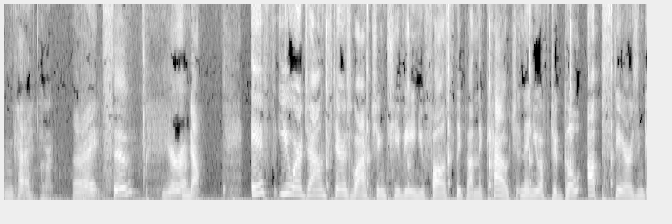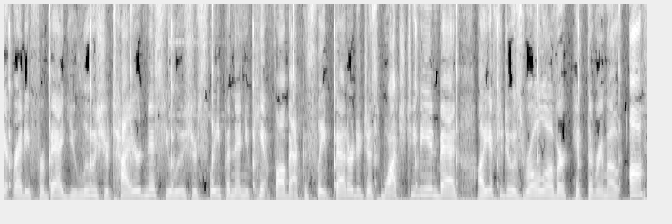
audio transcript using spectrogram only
Okay. All right. All right, Sue, you're up. No. If you are downstairs watching TV and you fall asleep on the couch and then you have to go upstairs and get ready for bed, you lose your tiredness, you lose your sleep, and then you can't fall back asleep. Better to just watch TV in bed. All you have to do is roll over, hit the remote off,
